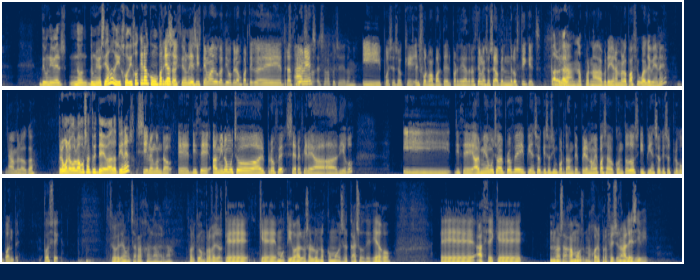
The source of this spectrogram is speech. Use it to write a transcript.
de, univers- no, de universidad no dijo, dijo que era como un parque de, de, atracciones. de sistema educativo, que era un parque de Ah, atracciones. eso, eso lo escuché yo también. Y pues eso, que él forma parte del parque de atracciones, o sea, vende los tickets. Claro, Mira, claro. no es por nada, pero yo no me lo paso igual de bien, ¿eh? Ya me loca. Pero bueno, volvamos al tuit de Eva, ¿lo tienes? Sí, lo he encontrado. Eh, dice, admiro mucho al profe, se refiere a Diego. Y dice, admiro mucho al profe y pienso que eso es importante, pero no me he pasado con todos y pienso que eso es preocupante. Pues sí. Creo que tiene mucha razón, la verdad. Porque un profesor que, que motiva a los alumnos, como es el caso de Diego, eh, hace que nos hagamos mejores profesionales y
